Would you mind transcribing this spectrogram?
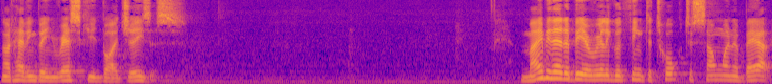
not having been rescued by Jesus. Maybe that'd be a really good thing to talk to someone about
